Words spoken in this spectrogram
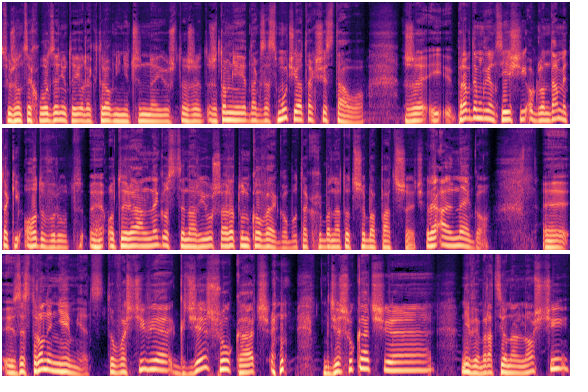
służące chłodzeniu tej elektrowni nieczynnej już, to, że, że to mnie jednak zasmuci, a tak się stało. Że prawdę mówiąc, jeśli oglądamy taki odwrót e, od realnego scenariusza ratunkowego, bo tak chyba na to trzeba patrzeć, realnego, e, ze strony Niemiec, to właściwie gdzie szukać, gdzie szukać, e, nie wiem, racjonalności,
